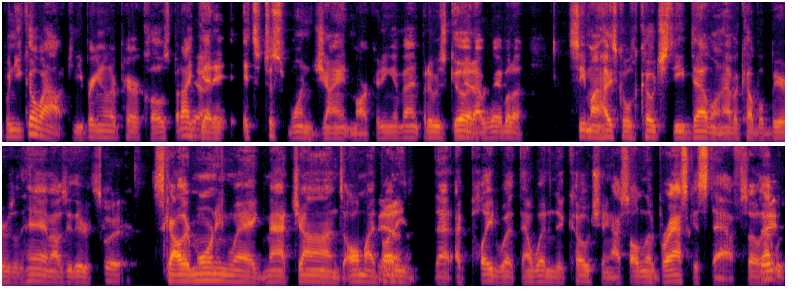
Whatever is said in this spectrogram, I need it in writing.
when you go out, can you bring another pair of clothes? But I yeah. get it. It's just one giant marketing event, but it was good. Yeah. I was able to see my high school coach Steve Devlin, have a couple beers with him. I was either Sweet. Skyler Mornhinweg, Matt Johns, all my buddies yeah. that I played with. Now went into coaching. I saw the Nebraska staff. So that was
